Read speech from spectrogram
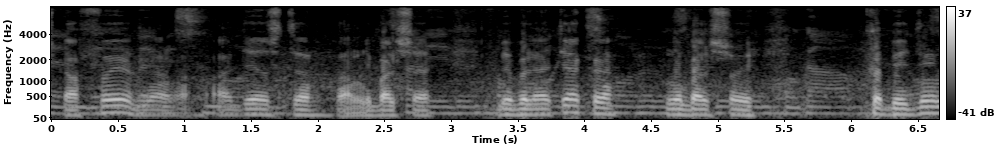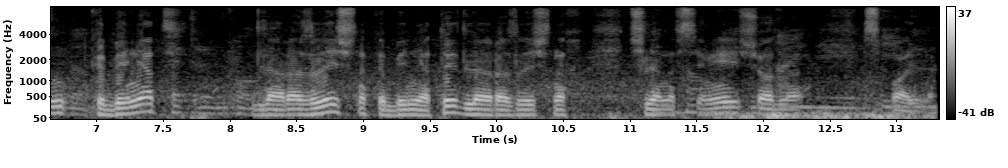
шкафы для одежды, там небольшая библиотека, небольшой кабинет, для различных, кабинеты для различных членов семьи, еще одна спальня.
